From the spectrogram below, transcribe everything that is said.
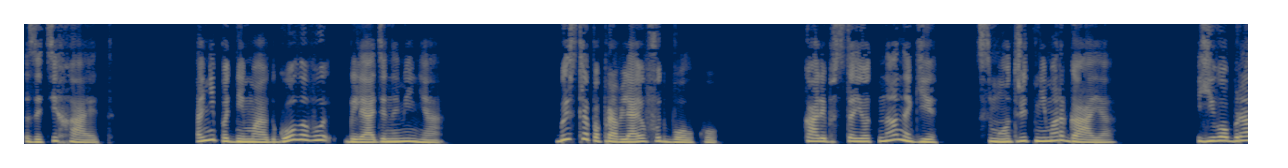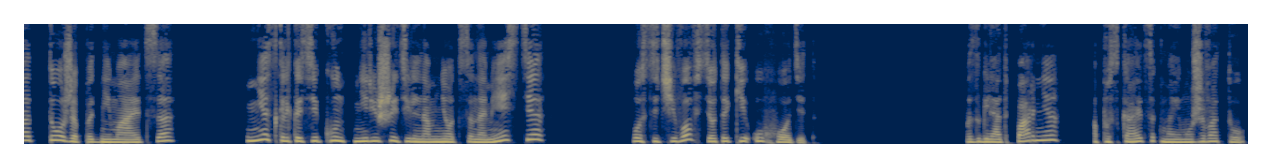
затихает. Они поднимают голову, глядя на меня. Быстро поправляю футболку. Калиб встает на ноги, смотрит, не моргая. Его брат тоже поднимается, несколько секунд нерешительно мнется на месте, после чего все-таки уходит. Взгляд парня опускается к моему животу.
